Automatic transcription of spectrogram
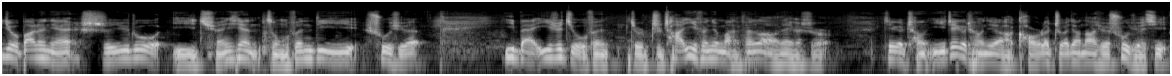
九八零年，史玉柱以全县总分第一，数学一百一十九分，就是只差一分就满分了。那个时候，这个成以这个成绩啊，考入了浙江大学数学系。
